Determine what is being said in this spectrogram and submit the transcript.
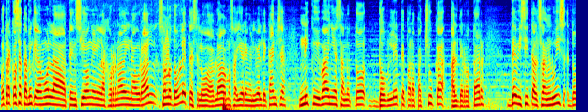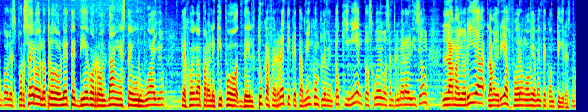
Otra cosa también que llamó la atención en la jornada inaugural son los dobletes. Lo hablábamos ayer en el nivel de cancha. Nico Ibáñez anotó doblete para Pachuca al derrotar de visita al San Luis, dos goles por cero. El otro doblete, Diego Roldán, este uruguayo que juega para el equipo del Tuca Ferretti, que también complementó 500 juegos en primera división. La mayoría, la mayoría fueron obviamente con Tigres, ¿no?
